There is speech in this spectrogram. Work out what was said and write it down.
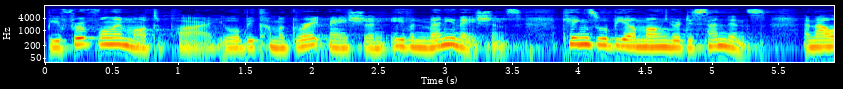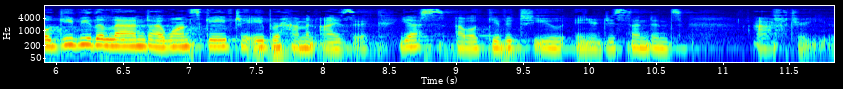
Be fruitful and multiply. You will become a great nation, even many nations. Kings will be among your descendants. And I will give you the land I once gave to Abraham and Isaac. Yes, I will give it to you and your descendants after you.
